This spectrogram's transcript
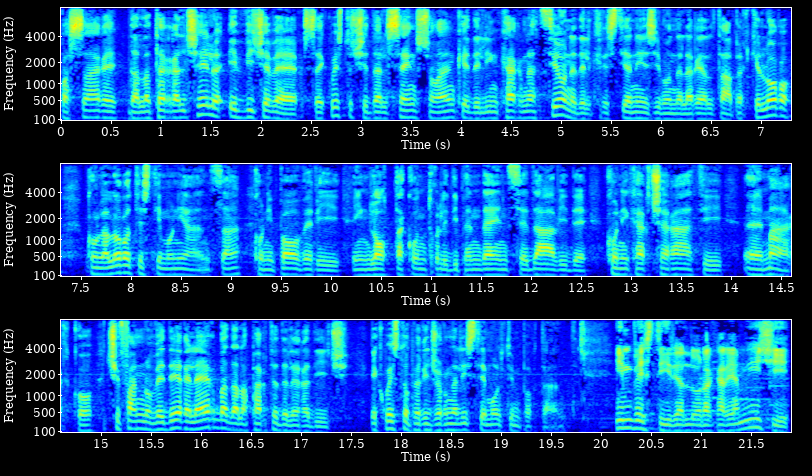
passare dalla terra al cielo e viceversa e questo ci dà il senso anche dell'incarnazione del cristianesimo nella realtà, perché loro con la loro testimonianza, con i poveri in lotta contro le dipendenze Davide, con i carcerati eh, Marco, ci fanno vedere l'erba dalla parte delle radici e questo per i giornalisti è molto importante. Investire allora cari amici,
